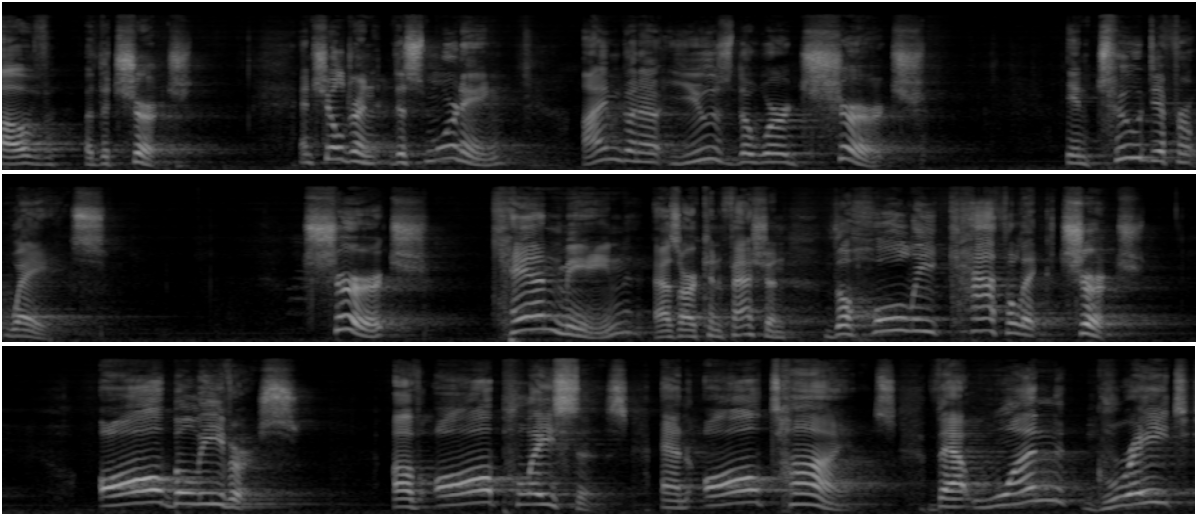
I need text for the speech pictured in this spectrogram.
of the church? And children, this morning, I'm going to use the word church in two different ways. Church can mean, as our confession, the Holy Catholic Church. All believers of all places and all times, that one great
